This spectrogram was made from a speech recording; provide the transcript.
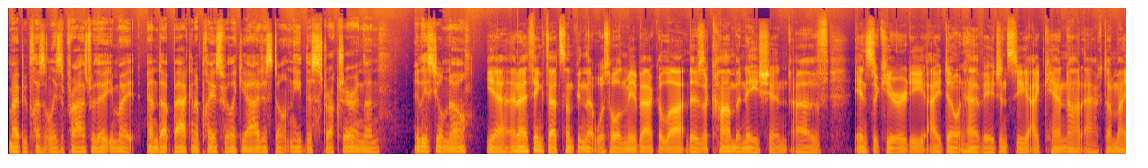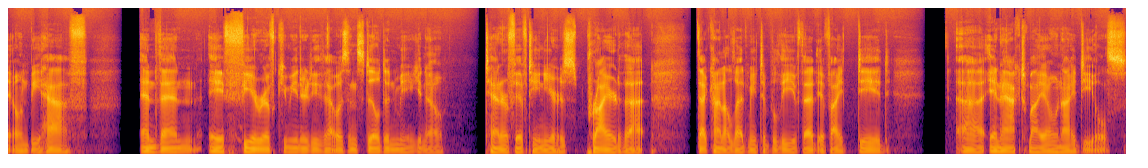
might be pleasantly surprised with it. You might end up back in a place where like, yeah, I just don't need this structure, and then at least you'll know. Yeah, and I think that's something that was holding me back a lot. There's a combination of insecurity, I don't have agency, I cannot act on my own behalf, and then a fear of community that was instilled in me, you know, 10 or 15 years prior to that, that kind of led me to believe that if I did uh, enact my own ideals,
